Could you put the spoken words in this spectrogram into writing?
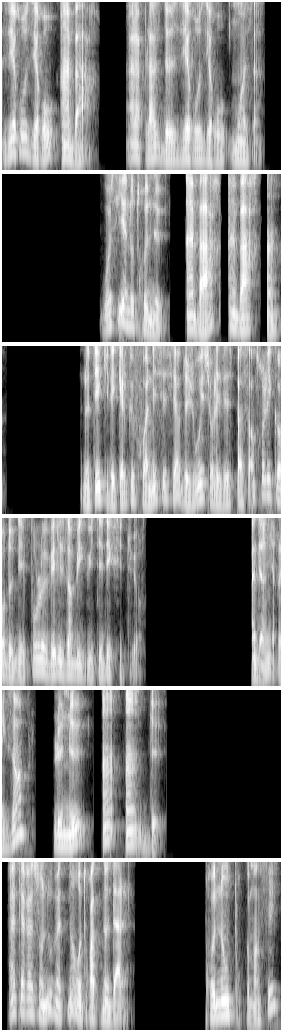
0, 0, 1 bar, à la place de 0, 0, moins 1. Voici un autre nœud, 1 bar, 1 bar, 1. Notez qu'il est quelquefois nécessaire de jouer sur les espaces entre les coordonnées pour lever les ambiguïtés d'écriture. Un dernier exemple, le nœud 1, 1, 2. Intéressons-nous maintenant aux droites nodales. Prenons pour commencer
